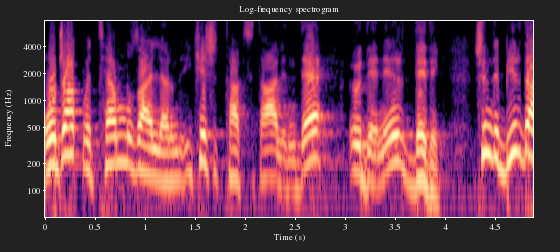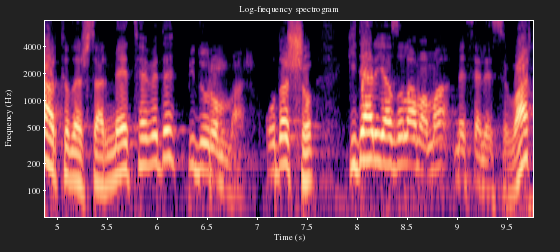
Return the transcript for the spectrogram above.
Ocak ve Temmuz aylarında iki eşit taksit halinde ödenir dedik. Şimdi bir de arkadaşlar MTV'de bir durum var. O da şu. Gider yazılamama meselesi var.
